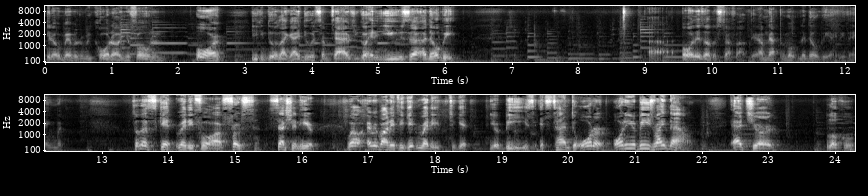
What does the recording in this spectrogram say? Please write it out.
you know, being able to record on your phone, or you can do it like I do it sometimes. You go ahead and use uh, Adobe. Or there's other stuff out there. I'm not promoting Adobe or anything, but so let's get ready for our first session here. Well, everybody, if you're getting ready to get your bees, it's time to order. Order your bees right now at your local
